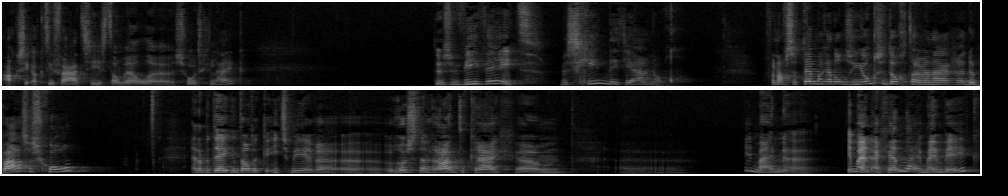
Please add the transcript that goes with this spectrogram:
Actie-activatie is dan wel uh, soortgelijk. Dus wie weet, misschien dit jaar nog. Vanaf september gaat onze jongste dochter naar eh, de basisschool. En dat betekent dat ik iets meer uh, rust en ruimte krijg uh, in, mijn, in mijn agenda, in mijn week.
